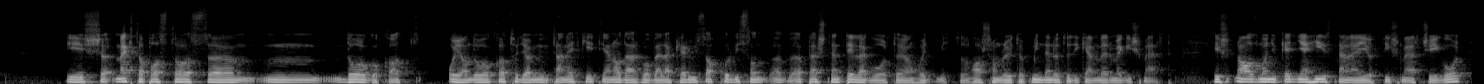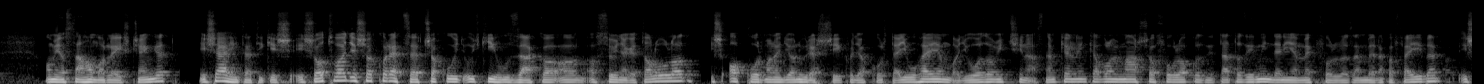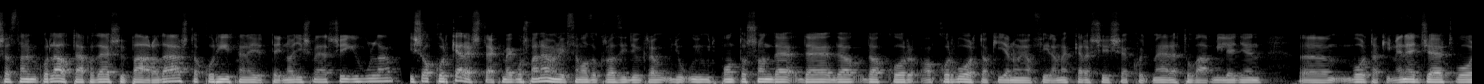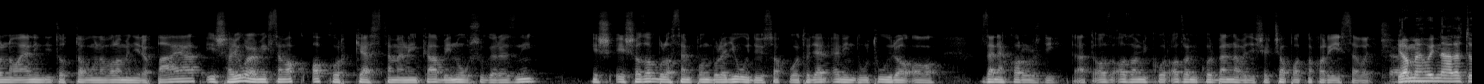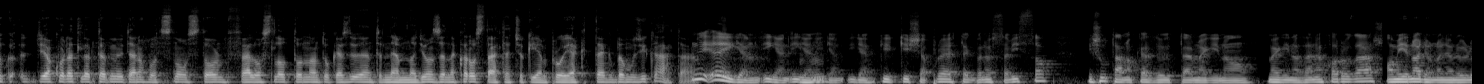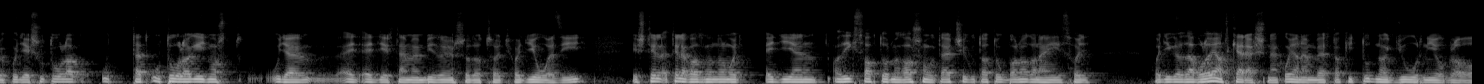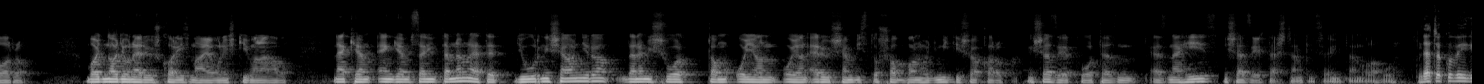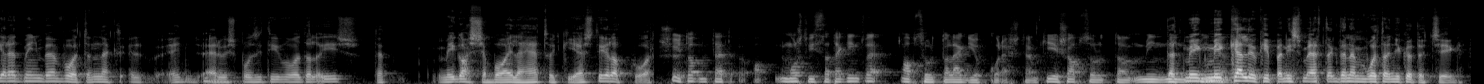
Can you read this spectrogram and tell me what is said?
És megtapasztalsz mm, dolgokat, olyan dolgokat, hogy amiután egy-két ilyen adásba belekerülsz, akkor viszont Pesten tényleg volt olyan, hogy mit tudom, hasamra ütök, minden ötödik ember megismert. És na az mondjuk egy ilyen hirtelen jött ismertség volt, ami aztán hamar le is csengett, és elhitetik, és, és ott vagy, és akkor egyszer csak úgy, úgy kihúzzák a, a, a szőnyeget alólad, és akkor van egy olyan üresség, hogy akkor te jó helyen vagy, jó az, amit csinálsz, nem kell inkább valami mással foglalkozni, tehát azért minden ilyen megfordul az embernek a fejében. És aztán, amikor leadták az első páradást, akkor hirtelen jött egy nagy ismertségi hullám, és akkor kerestek meg, most már nem emlékszem azokra az időkre úgy, úgy, úgy pontosan, de, de, de, de akkor, akkor voltak ilyen olyan féle megkeresések, hogy merre tovább, mi legyen, volt, aki menedzselt volna, elindította volna valamennyire a pályát, és ha jól emlékszem, ak- akkor kezdtem el én kb. nósugörözni, és, és az abból a szempontból egy jó időszak volt, hogy elindult újra a, zenekarosdi. Tehát az, az, amikor, az, amikor benne vagy és egy csapatnak a része vagy. Ja, mert hogy nálatok gyakorlatilag, tehát miután a Hot Snowstorm feloszlott, onnantól kezdően nem nagyon zenekaroztál, tehát csak ilyen projektekben muzsikáltál? I- Igen, igen, igen, uh-huh. igen, igen. Ki- Kisebb projektekben össze-vissza, és utána kezdődött el megint a, megint a zenekarozás, amiért nagyon-nagyon örülök, ugye, és utólag, ut, tehát utólag így most ugye egy, egyértelműen bizonyosodott, hogy, hogy jó ez így, és tényleg, tényleg azt gondolom, hogy egy ilyen, az X-faktor meg hasonló tehetségkutatókban az a nehéz, hogy, hogy igazából olyat keresnek, olyan embert, akit tudnak gyúrni jobbra-balra. Vagy nagyon erős karizmája van és ki van állva. Nekem, engem szerintem nem lehetett gyúrni se annyira, de nem is voltam olyan, olyan erősen biztos abban, hogy mit is akarok. És ezért volt ez, ez nehéz, és ezért estem ki szerintem valahol. De hát akkor végeredményben volt ennek egy erős pozitív oldala is, tehát még az se baj lehet, hogy kiestél akkor? Sőt, tehát most visszatekintve abszolút a legjobbkor estem ki, és abszolút a min, Tehát még, minden... még kellőképpen ismertek, de nem volt annyi kötöttség.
